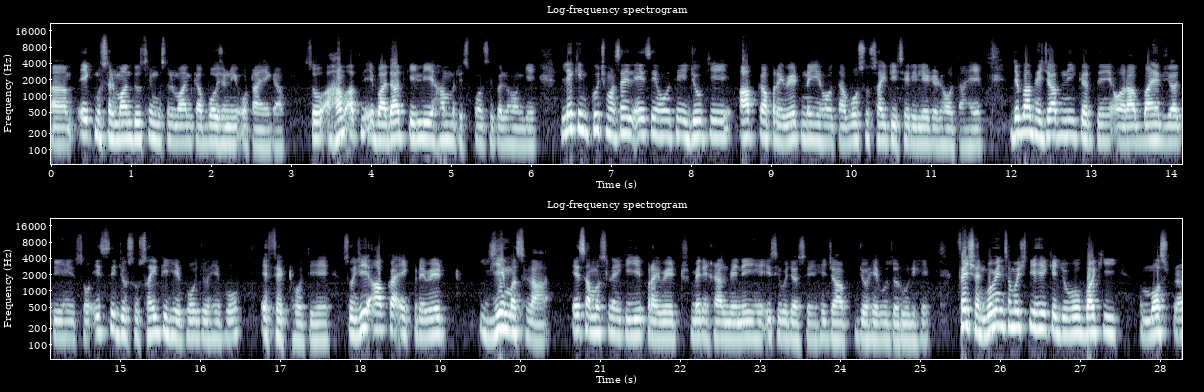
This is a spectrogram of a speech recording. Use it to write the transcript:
एक मुसलमान दूसरे मुसलमान का बोझ नहीं उठाएगा। सो so, हम अपनी इबादत के लिए हम रिस्पॉन्सिबल होंगे। लेकिन कुछ मसाइल ऐसे होते हैं जो कि आपका प्राइवेट नहीं होता वो सोसाइटी से रिलेटेड होता है। जब आप हिजाब नहीं करते और आप बाहर जाती हैं सो so इससे जो सोसाइटी है वो जो है वो इफ़ेक्ट होती है। सो so, ये आपका एक प्राइवेट ये मसला ऐसा मसला है कि ये प्राइवेट मेरे ख्याल में नहीं है। इसी वजह से हिजाब जो है वो ज़रूरी है। फ़ैशन वुमेन समझती है कि जो वो बाकी मोस्ट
